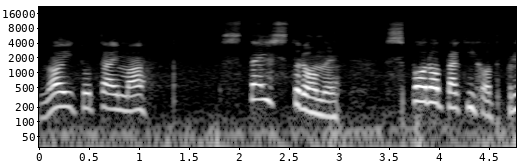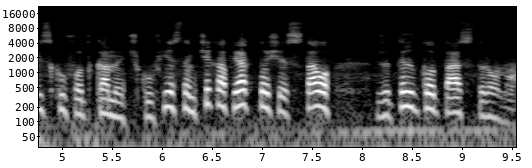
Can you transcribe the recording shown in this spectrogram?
No i tutaj ma z tej strony sporo takich odprysków od kamyczków. Jestem ciekaw jak to się stało, że tylko ta strona.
